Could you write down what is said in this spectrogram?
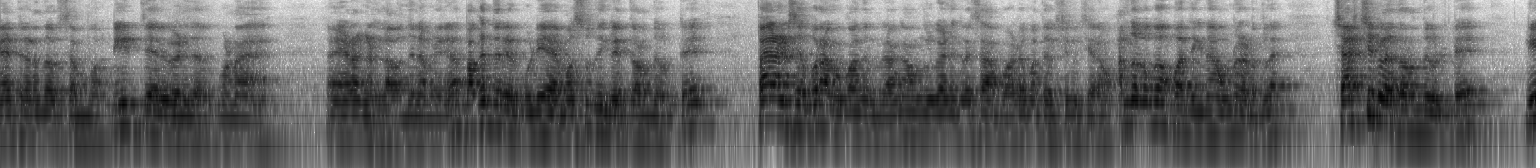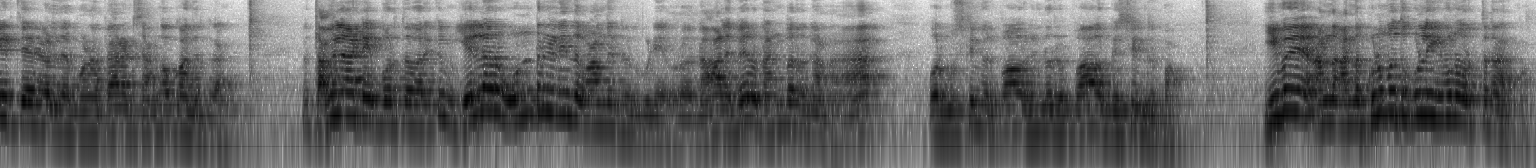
நேற்று நடந்த ஒரு சம்பவம். நீட் தேர்வு எழுதுறதுக்கு போன இடங்களில் வந்து என்ன பண்ணிருக்காங்க? பக்கத்தில் இருக்கக்கூடிய மசூதிகளை திறந்து விட்டு பேரண்ட்ஸ் பூரா அங்கே உட்காந்துருக்காங்க அவங்களுக்கு வேணுங்கிற சாப்பாடு மற்ற விஷயங்கள் செய்கிறோம் அந்த பக்கம் பார்த்தீங்கன்னா இன்னொரு இடத்துல சர்ச்சுகளை திறந்து விட்டு நீட் தேர்வு எழுத போன பேரண்ட்ஸ் அங்கே உட்காந்துருக்காங்க இப்போ தமிழ்நாட்டை பொறுத்த வரைக்கும் எல்லாரும் ஒன்றிணைந்து வாழ்ந்துட்டு இருக்கக்கூடிய ஒரு நாலு பேர் ஒரு நண்பர் இருக்கான்னா ஒரு முஸ்லீம் இருப்பான் ஒரு ஹிந்து இருப்பான் ஒரு கிறிஸ்டின் இருப்பான். இவன் அந்த அந்த குடும்பத்துக்குள்ளே இவன் ஒருத்தனாக இருப்பான்.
